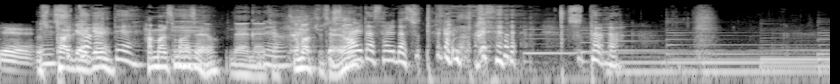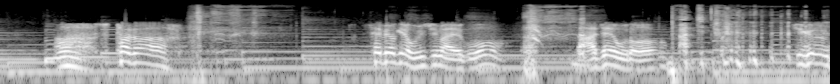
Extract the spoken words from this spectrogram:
예. 그 수탉에게 수탉한테. 한 말씀 예. 하세요. 네네. 그래요. 자, 음악 주세요. 살다 살다 수탉한테. 수탉아. 아, 수타가 새벽에 울지 말고 낮에 울어. 지금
